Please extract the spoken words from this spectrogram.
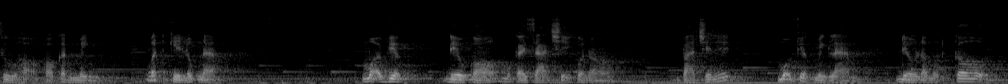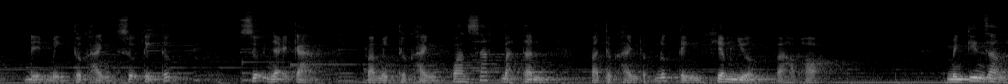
dù họ có cần mình bất kỳ lúc nào. Mọi việc đều có một cái giá trị của nó, và trên hết, mỗi việc mình làm đều là một cơ hội để mình thực hành sự tỉnh thức, sự nhạy cảm và mình thực hành quan sát bản thân và thực hành được đức tính, khiêm nhường và học hỏi. Mình tin rằng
